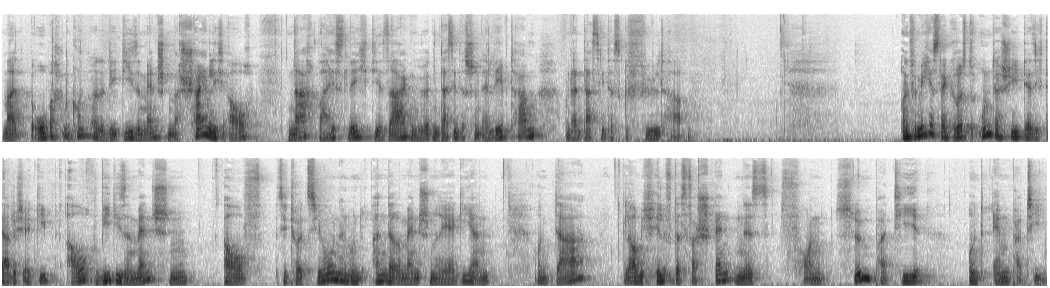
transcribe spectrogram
mal beobachten konnte oder die diese Menschen wahrscheinlich auch nachweislich dir sagen würden, dass sie das schon erlebt haben oder dass sie das gefühlt haben. Und für mich ist der größte Unterschied, der sich dadurch ergibt, auch wie diese Menschen auf Situationen und andere Menschen reagieren. Und da, glaube ich, hilft das Verständnis von Sympathie und Empathie.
